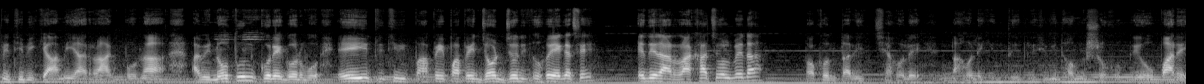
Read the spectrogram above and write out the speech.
পৃথিবীকে আমি আর রাখব না, আমি নতুন করে গড়ব। এই পৃথিবী পাপে পাপে জর্জরিত হয়ে গেছে, এদের আর রাখা চলবে না। তখন তার ইচ্ছা হলে তাহলে কিন্তু এই পৃথিবী ধ্বংস হতেও পারে।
